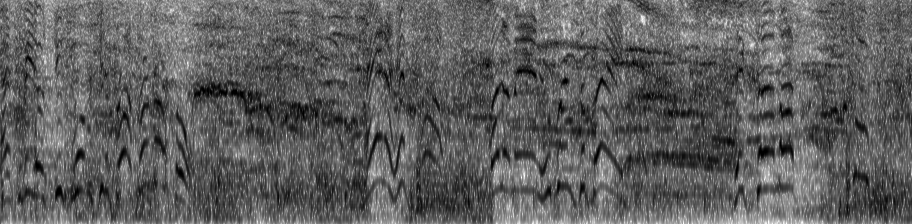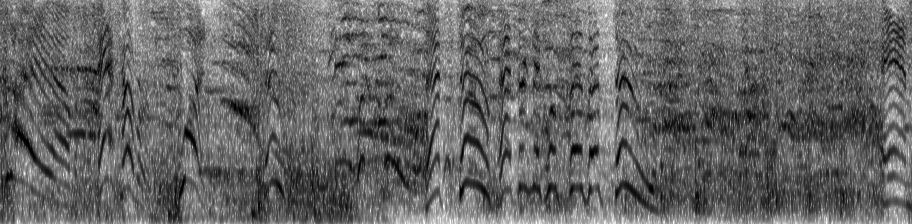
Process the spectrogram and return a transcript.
Acevedo shoots War Machine across reversal. And a hip toss by the man who brings the pain. Picks some up. Boom, slam. And a cover. One, two. That's two. Patrick Nicholas says that's two. And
